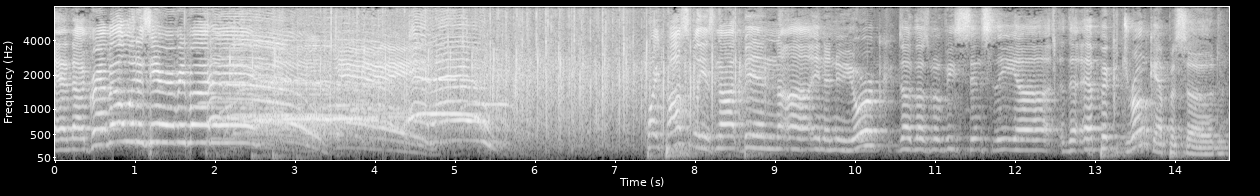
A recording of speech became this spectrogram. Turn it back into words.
And uh, Graham Elwood is here, everybody! Quite possibly has not been uh, in a New York Doug Loves Movies since the uh, the epic drunk episode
